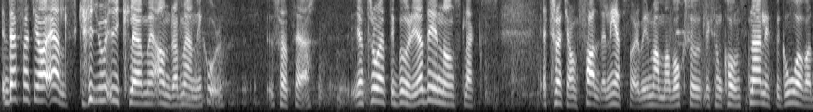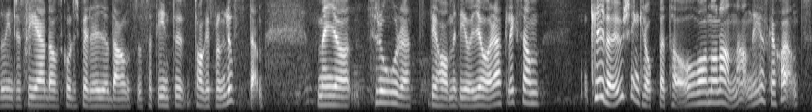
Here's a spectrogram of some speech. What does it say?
Därför att jag älskar ju att iklä mig andra människor, så att säga. Jag tror att det började i någon slags... Jag tror att jag har en fallenhet för det. Min mamma var också liksom konstnärligt begåvad och intresserad av skådespeleri och dans, och så att det är inte taget från luften. Men jag tror att det har med det att göra, att liksom kliva ur sin kropp ett tag och vara någon annan. Det är ganska skönt.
